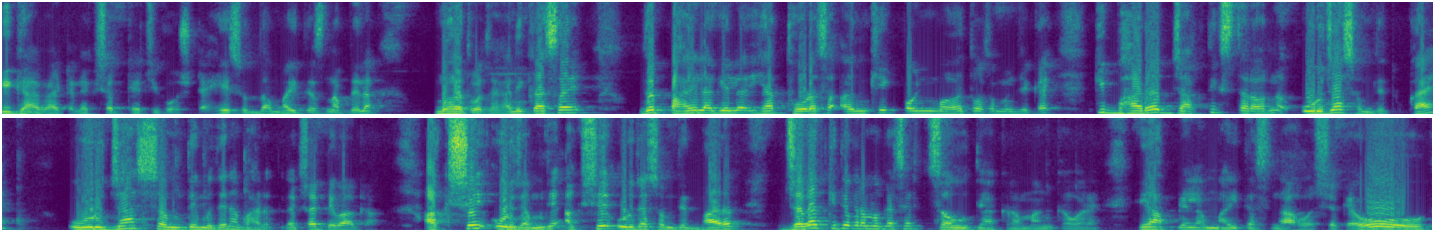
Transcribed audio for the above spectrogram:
गिगावॅट आहे. लक्षात ठेवायची गोष्ट आहे. हे सुद्धा माहिती असणं आपल्याला महत्वाचं आहे. आणि कसं आहे? जर पाहायला गेलं ह्या थोडासा आणखी एक पॉईंट महत्त्वाचा म्हणजे काय? की भारत जागतिक स्तरावर ऊर्जा समजेत. काय? ऊर्जा क्षमतेमध्ये ना भारत. लक्षात ठेवा का? अक्षय ऊर्जा म्हणजे अक्षय ऊर्जा क्षमतेत भारत जगात किती क्रमांक आहे सर? चौथ्या क्रमांकावर आहे. हे आपल्याला माहीत असणं आवश्यक आहे. हो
